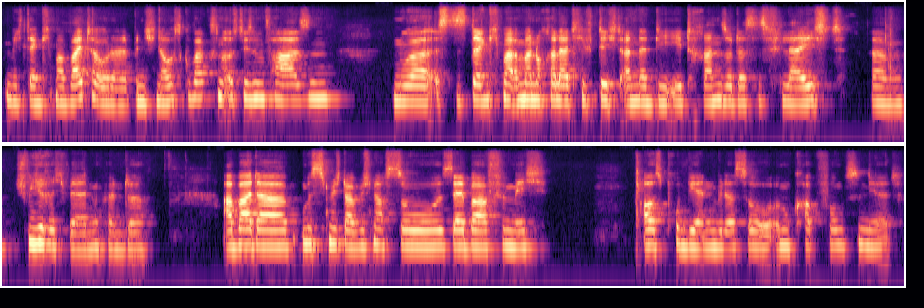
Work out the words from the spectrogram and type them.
mich, denke ich mal, weiter oder bin ich hinausgewachsen aus diesen Phasen. Nur ist es, denke ich mal, immer noch relativ dicht an der Diät dran, sodass es vielleicht ähm, schwierig werden könnte. Aber da muss ich mich, glaube ich, noch so selber für mich ausprobieren, wie das so im Kopf funktioniert.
